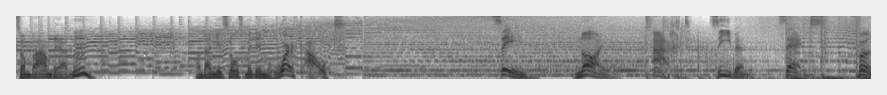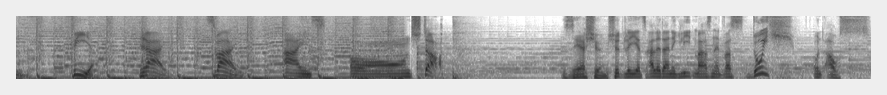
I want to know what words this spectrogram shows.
zum Warmwerden. Und dann geht's los mit dem Workout. 10, 9, 8, 7, 6, 5, 4, 3, 2, 1 und Stopp. Sehr schön. Schüttle jetzt alle deine Gliedmaßen etwas durch und aus.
